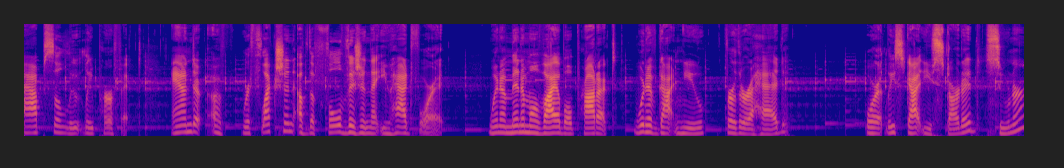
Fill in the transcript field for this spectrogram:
absolutely perfect and a reflection of the full vision that you had for it when a minimal viable product would have gotten you further ahead or at least got you started sooner?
